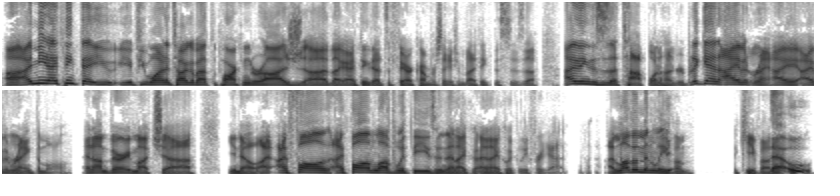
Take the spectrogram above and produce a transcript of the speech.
Uh, I mean, I think that you, if you want to talk about the parking garage, uh, like I think that's a fair conversation. But I think this is a, I think this is a top 100. But again, I haven't, rank, I, I haven't ranked them all, and I'm very much, uh, you know, I, I fall, I fall in love with these, and then I, and I quickly forget. I love them and leave them. Akiva. That ooh.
